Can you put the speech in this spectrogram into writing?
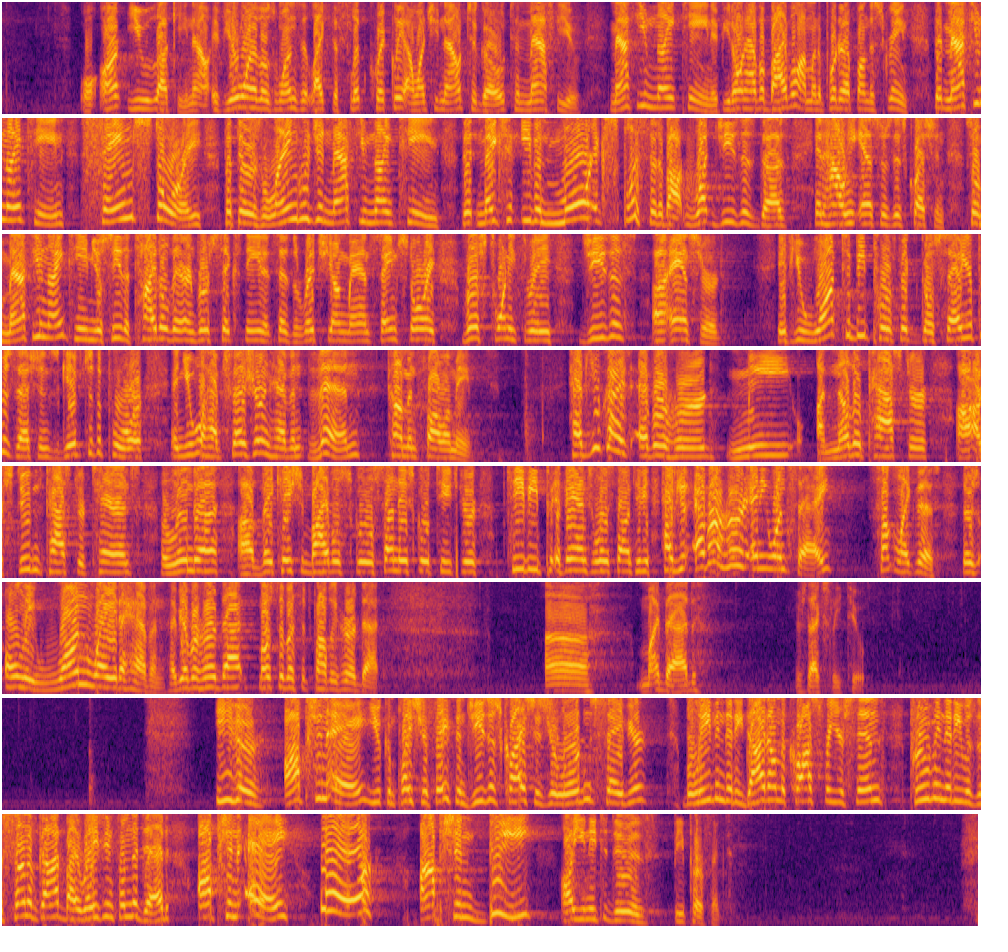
Well, aren't you lucky? Now, if you're one of those ones that like to flip quickly, I want you now to go to Matthew. Matthew 19. If you don't have a Bible, I'm going to put it up on the screen. But Matthew 19, same story, but there's language in Matthew 19 that makes it even more explicit about what Jesus does and how he answers this question. So, Matthew 19, you'll see the title there in verse 16. It says, The rich young man, same story. Verse 23, Jesus uh, answered, if you want to be perfect, go sell your possessions, give to the poor, and you will have treasure in heaven. Then come and follow me. Have you guys ever heard me, another pastor, uh, our student pastor Terrence, Linda, uh, vacation Bible school, Sunday school teacher, TV evangelist on TV? Have you ever heard anyone say something like this? There's only one way to heaven. Have you ever heard that? Most of us have probably heard that. Uh, my bad. There's actually two. Either option A, you can place your faith in Jesus Christ as your Lord and Savior, believing that He died on the cross for your sins, proving that He was the Son of God by raising from the dead. Option A, or option B, all you need to do is be perfect.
